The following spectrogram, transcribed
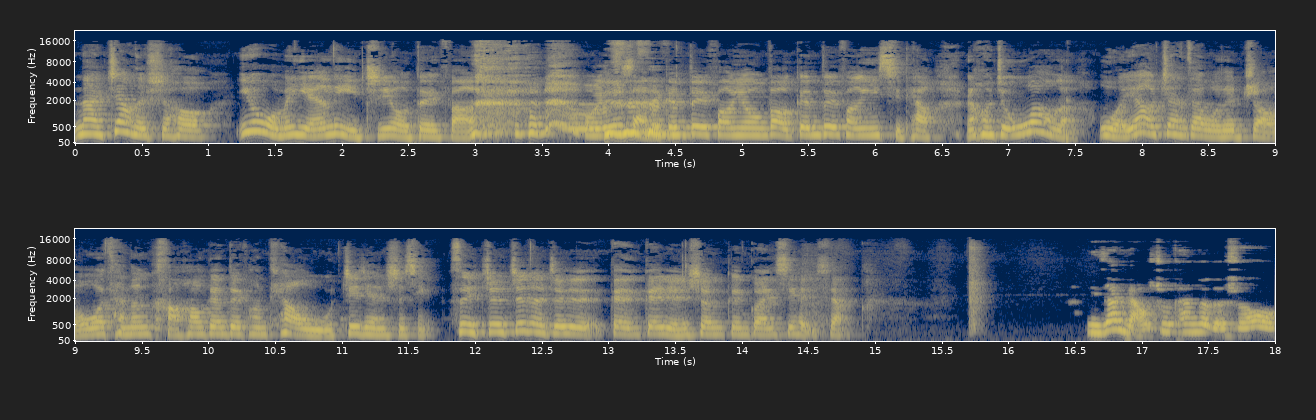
那这样的时候，因为我们眼里只有对方，我就想着跟对方拥抱，跟对方一起跳，然后就忘了我要站在我的轴，我才能好好跟对方跳舞这件事情。所以，就真的就是跟跟人生跟关系很像。你在描述探戈的时候，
